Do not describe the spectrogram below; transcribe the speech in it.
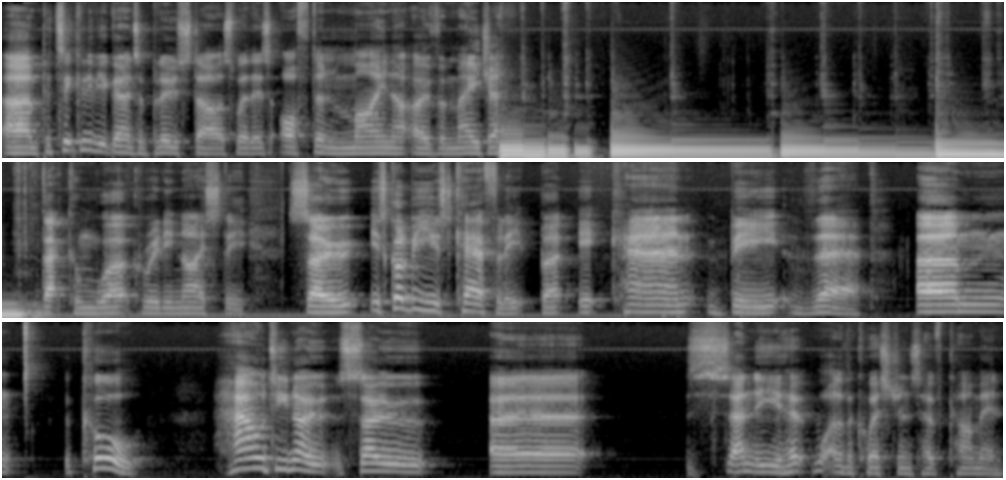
um, particularly if you're going to blues styles where there's often minor over major. That can work really nicely. So it's got to be used carefully, but it can be there. Um, cool. How do you know? So, uh, Sandy, what other questions have come in?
